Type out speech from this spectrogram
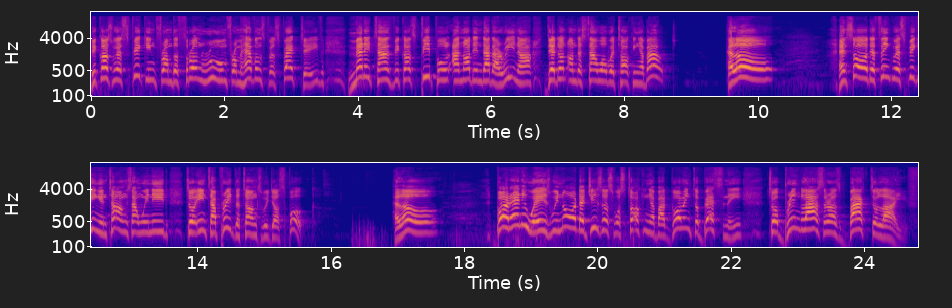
Because we're speaking from the throne room, from heaven's perspective, many times because people are not in that arena, they don't understand what we're talking about. Hello? And so they think we're speaking in tongues and we need to interpret the tongues we just spoke. Hello? But, anyways, we know that Jesus was talking about going to Bethany to bring Lazarus back to life.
